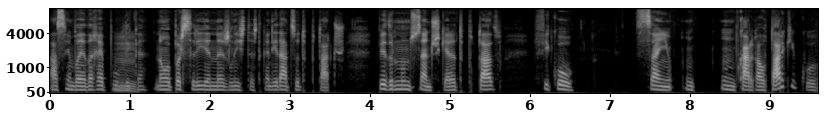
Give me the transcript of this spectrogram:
à Assembleia da República, hum. não apareceria nas listas de candidatos a deputados. Pedro Nuno Santos, que era deputado, ficou sem um, um cargo autárquico,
